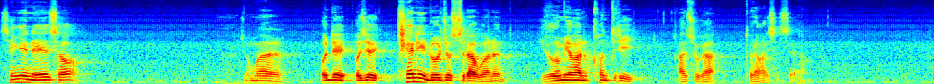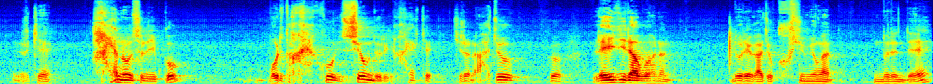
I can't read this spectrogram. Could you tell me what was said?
생애 내에서 정말 어제 어제 케니 로저스라고 하는 유명한 컨트리 가수가 돌아가셨어요. 이렇게 하얀 옷을 입고 머리도 하얗고 수염도 이렇게 하얗게 기른 아주 그 레이디라고 하는 노래가 아주 그 유명한 노래인데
